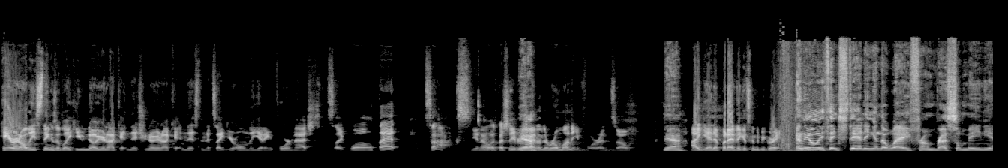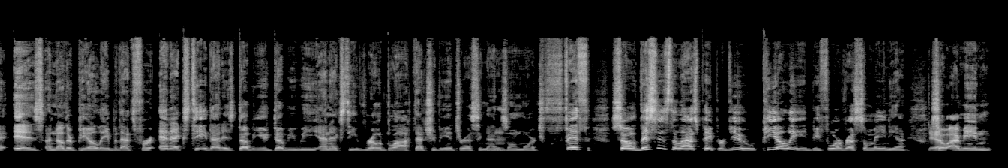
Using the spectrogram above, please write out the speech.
hearing all these things of like you know you're not getting this, you know you're not getting this, and it's like you're only getting four matches. It's like well that sucks, you know, especially if you're yeah. spending the real money for it. So yeah. I get it, but I think it's going to be great. And the only thing standing in the way from WrestleMania is another PLE, but that's for NXT. That is WWE NXT Roadblock. That should be interesting. That mm-hmm. is on March 5th. So this is the last pay per view, PLE, before WrestleMania. Yeah. So, I mean,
